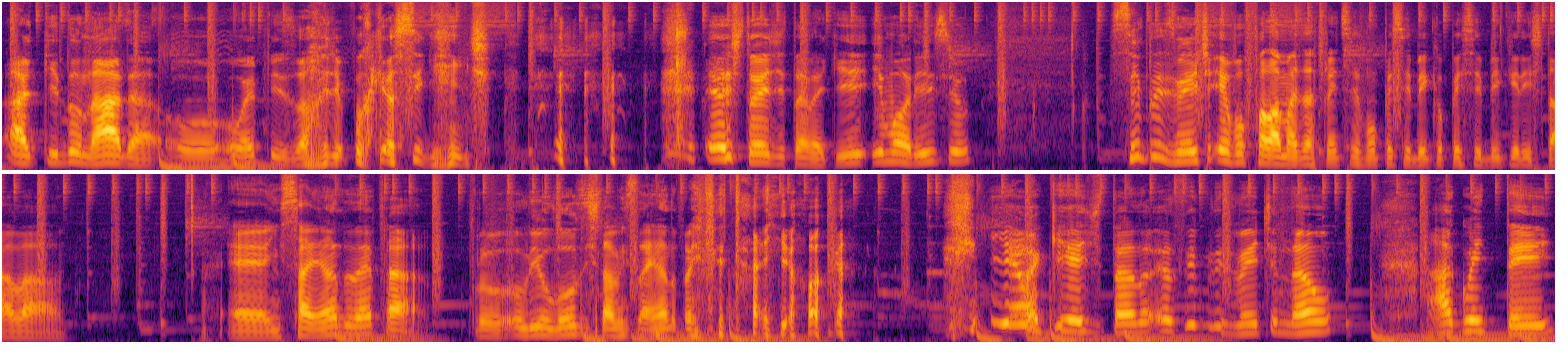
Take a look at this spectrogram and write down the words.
aqui do nada o, o episódio porque é o seguinte. Eu estou editando aqui e Maurício Simplesmente, eu vou falar mais à frente, vocês vão perceber que eu percebi que ele estava é, ensaiando, né? Pra, pro, o Lil Luz estava ensaiando para enfrentar yoga. E eu aqui editando, eu simplesmente não aguentei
